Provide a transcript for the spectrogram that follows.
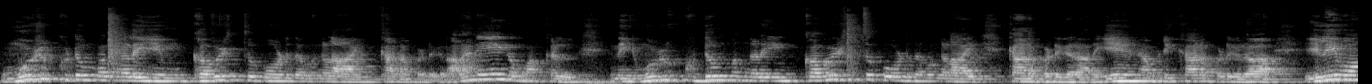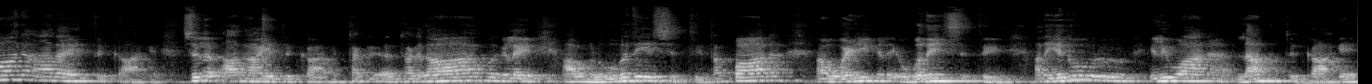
முழு குடும்பங்களையும் கவிழ்த்து போடுதவங்களாய் காணப்படுகிறார். அநேக மக்கள் இன்னைக்கு முழு குடும்பங்களையும் கவிழ்த்து போடுதவங்களாய் காணப்படுகிறார். ஏன் அப்படி காணப்படுகிறார்? இழிவான ஆதாயத்துக்காக சில ஆதாயத்துக்காக தகு தகுதாவுகளை அவங்களை உபதேசித்து தப்பான வழிகளை உபதேசித்து அதை ஏதோ ஒரு இழிவான லாபத்துக்காக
